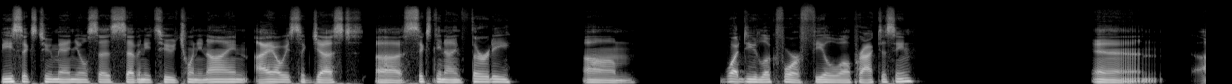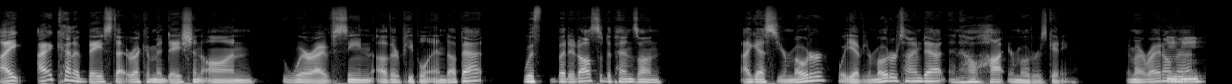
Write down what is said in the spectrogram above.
B62 manual says 72.29. I always suggest uh 69.30. Um, what do you look for or feel while practicing? And I I kind of base that recommendation on where I've seen other people end up at with, but it also depends on, I guess, your motor, what you have your motor timed at, and how hot your motor is getting. Am I right on that? Mhm.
